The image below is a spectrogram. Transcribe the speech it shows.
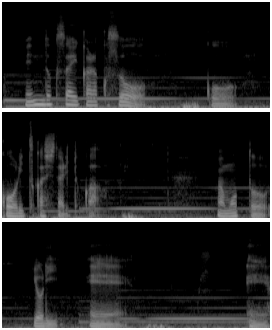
うめんどくさいからこそこう効率化したりとかまあ、もっとより、えーえー、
